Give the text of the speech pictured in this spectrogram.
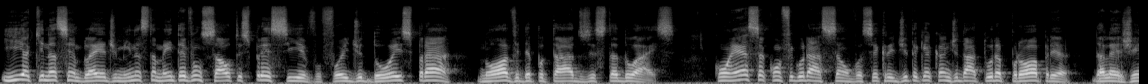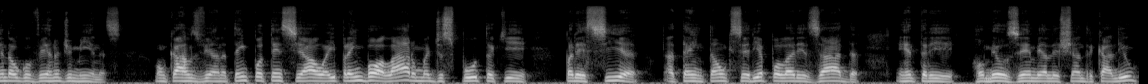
E aqui na Assembleia de Minas também teve um salto expressivo, foi de dois para nove deputados estaduais. Com essa configuração, você acredita que a candidatura própria da legenda ao governo de Minas, com Carlos Viana, tem potencial aí para embolar uma disputa que parecia até então que seria polarizada entre Romeu Zema e Alexandre Calil?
